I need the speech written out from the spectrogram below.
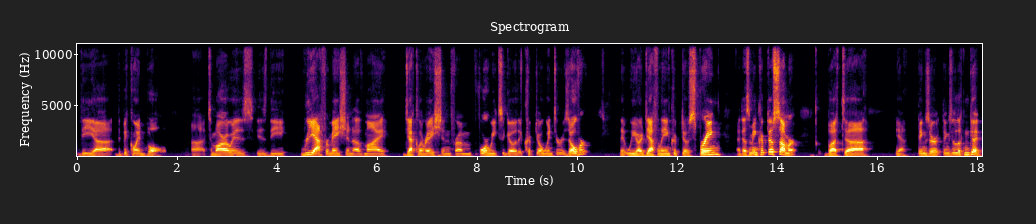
the uh, the Bitcoin Bull. Uh, tomorrow is is the reaffirmation of my declaration from four weeks ago that crypto winter is over. That we are definitely in crypto spring. That doesn't mean crypto summer, but uh, yeah, things are things are looking good.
